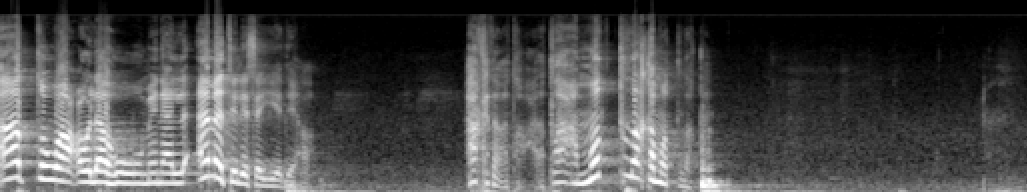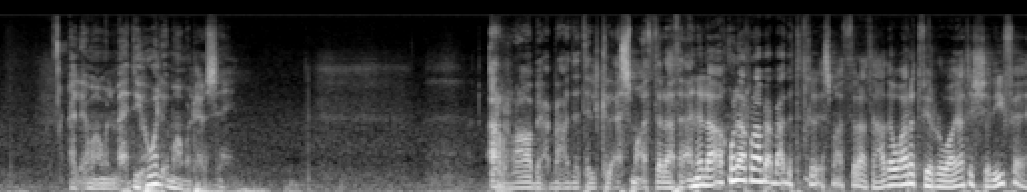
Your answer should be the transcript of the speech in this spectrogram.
أطوع له من الأمة لسيدها. هكذا أطاع إطاعة مطلقة مطلقة. الإمام المهدي هو الإمام الحسين. الرابع بعد تلك الأسماء الثلاثة. أنا لا أقول الرابع بعد تلك الأسماء الثلاثة هذا وارد في الروايات الشريفة.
